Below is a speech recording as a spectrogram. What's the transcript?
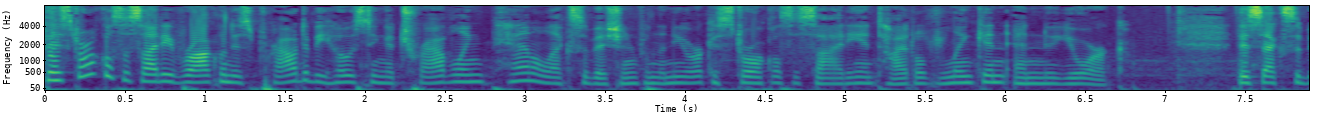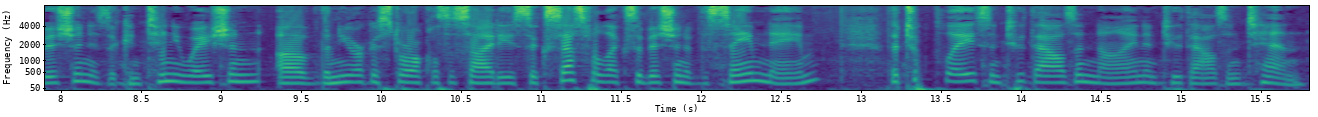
The Historical Society of Rockland is proud to be hosting a traveling panel exhibition from the New York Historical Society entitled Lincoln and New York. This exhibition is a continuation of the New York Historical Society's successful exhibition of the same name that took place in 2009 and 2010.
